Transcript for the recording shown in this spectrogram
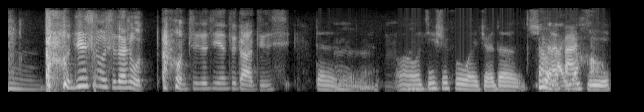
嗯，金师傅实在是我我这这今天最大的惊喜。对对对对嗯，呃，我金师傅我也觉得上来八越来越好集，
